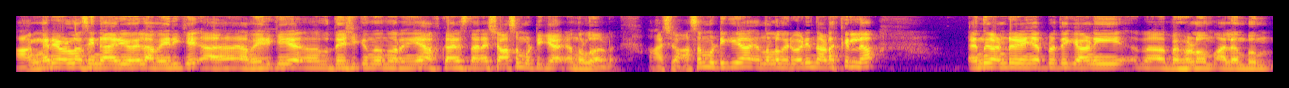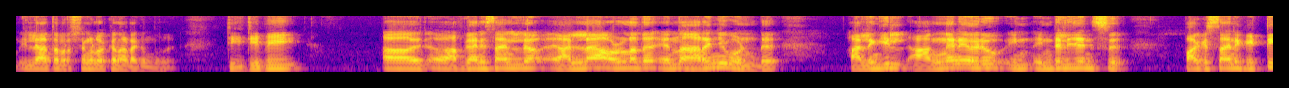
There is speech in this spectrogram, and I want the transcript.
അങ്ങനെയുള്ള സിനാരിയോയിൽ അമേരിക്ക അമേരിക്ക ഉദ്ദേശിക്കുന്നതെന്ന് പറഞ്ഞു കഴിഞ്ഞാൽ അഫ്ഗാനിസ്ഥാനെ ശ്വാസം മുട്ടിക്കുക എന്നുള്ളതാണ്. ആ ശ്വാസം മുട്ടിക്കുക എന്നുള്ള പരിപാടി നടക്കില്ല എന്ന് കണ്ടു കഴിഞ്ഞപ്പോഴത്തേക്കാണ് ഈ ബഹളവും അലമ്പും ഇല്ലാത്ത പ്രശ്നങ്ങളും ഒക്കെ നടക്കുന്നത്. ടി ടി പി അഫ്ഗാനിസ്ഥാനിൽ അല്ല ഉള്ളത് എന്ന് അറിഞ്ഞുകൊണ്ട് അല്ലെങ്കിൽ അങ്ങനെ ഒരു ഇന്റലിജൻസ് പാകിസ്ഥാന് കിട്ടി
